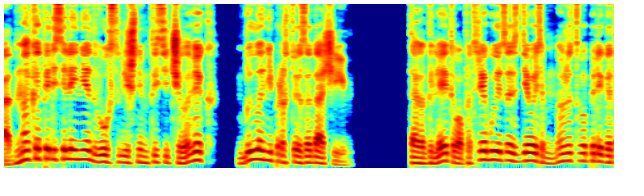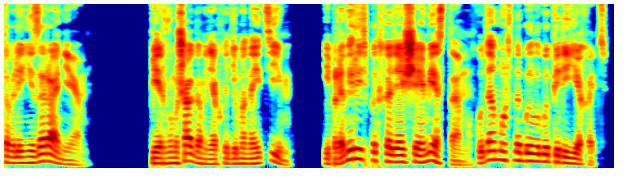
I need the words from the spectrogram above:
Однако переселение двух с лишним тысяч человек было непростой задачей, так как для этого потребуется сделать множество приготовлений заранее. Первым шагом необходимо найти и проверить подходящее место, куда можно было бы переехать.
